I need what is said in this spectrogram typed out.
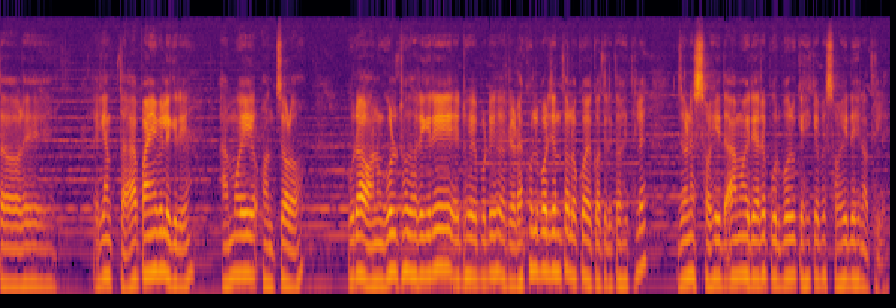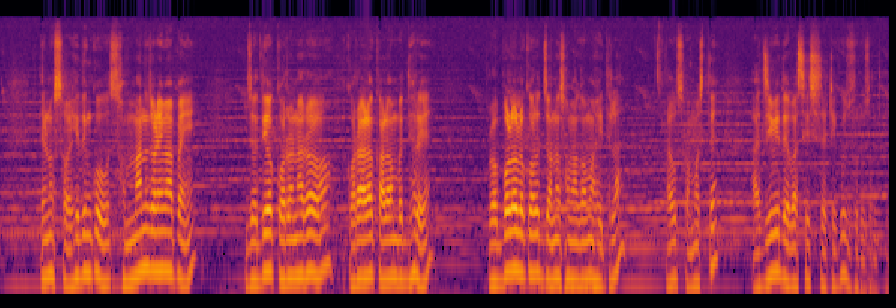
ତଳେ। ଆଜ୍ଞା ତା ପାଇଁ ବୋଲିକିରି ଆମ ଏଇ ଅଞ୍ଚଳ ପୁରା ଅନୁଗୁଳଠୁ ଧରିକିରି ଏଠୁ ଏପଟେ ରେଢ଼ାଖୋଲ ପର୍ଯ୍ୟନ୍ତ ଲୋକ ଏକତ୍ରିତ ହୋଇଥିଲେ। ଜଣେ ଶହୀଦ ଆମ ଏରିଆରେ ପୂର୍ବରୁ କେହି କେବେ ଶହୀଦ ହୋଇନଥିଲେ ତେଣୁ ଶହୀଦଙ୍କୁ ସମ୍ମାନ ଜଣାଇବା ପାଇଁ ଯଦିଓ କରୋନାର କରାଳ କାଳ ମଧ୍ୟରେ ପ୍ରବଳ ଲୋକର ଜନସମାଗମ ହୋଇଥିଲା ଆଉ ସମସ୍ତେ ଆଜି ବି ଦେବାଶିଷ ସେଠିକୁ ଝୁରୁଛନ୍ତି।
